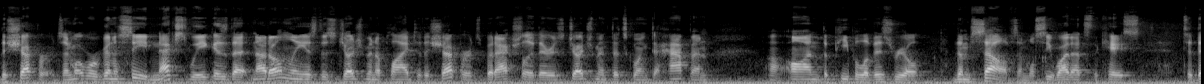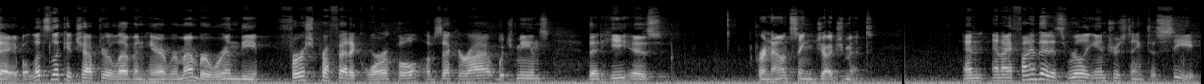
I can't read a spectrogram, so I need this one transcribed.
the shepherds. And what we're going to see next week is that not only is this judgment applied to the shepherds, but actually there is judgment that's going to happen uh, on the people of Israel themselves. And we'll see why that's the case today. But let's look at chapter 11 here. Remember, we're in the first prophetic oracle of Zechariah, which means that he is pronouncing judgment. And, and I find that it's really interesting to see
